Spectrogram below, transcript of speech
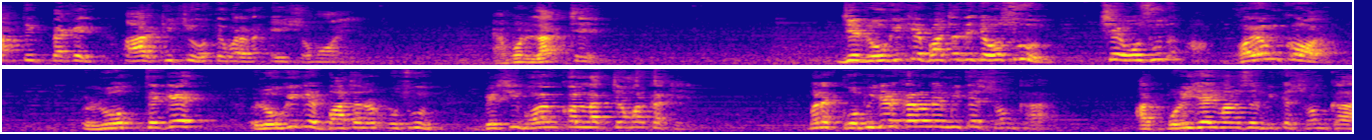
আর্থিক প্যাকেজ আর কিছু হতে পারে না এই সময়। এমন লাগছে যে রোগীকে বাঁচাতে যে ওষুধ, সে ওষুধ ভয়ঙ্কর। রোগ থেকে রোগীকে বাঁচানোর ওষুধ বেশি ভয়ঙ্কর লাগছে আমার কাছে। মানে কোভিডের কারণে মৃতের সংখ্যা আর পরিযায়ী মানুষের মৃতের সংখ্যা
